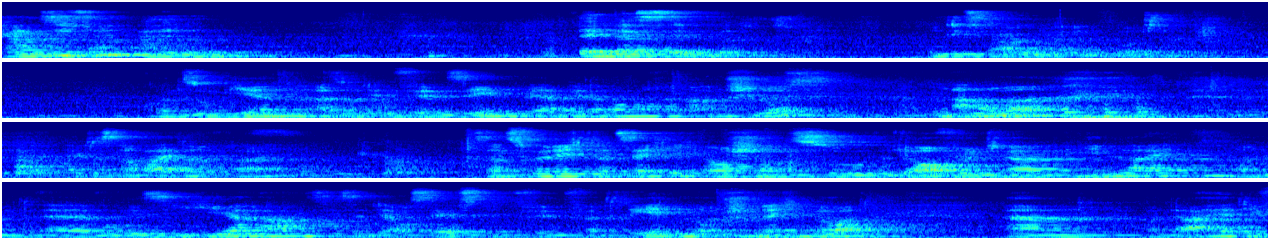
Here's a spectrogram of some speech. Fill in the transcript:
kann sie von allen wenn das Sinn macht. Und die Frage beantwortet. Konsumieren, also den Film sehen, werden wir dann auch noch im Anschluss. Aber gibt es noch weitere Fragen? Sonst würde ich tatsächlich auch schon zu The Dog Return hinleiten und äh, wo wir Sie hier haben. Sie sind ja auch selbst im Film vertreten und sprechen dort. Ähm, und daher die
